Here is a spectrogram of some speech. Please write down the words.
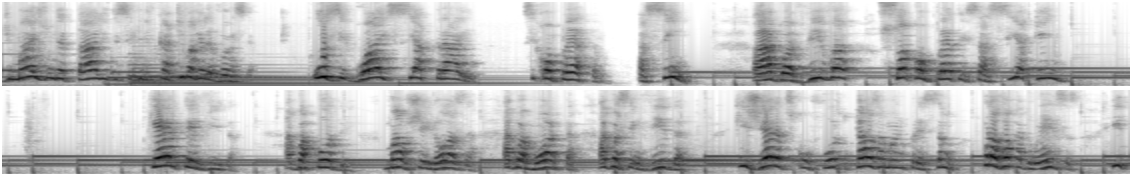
de mais um detalhe de significativa relevância. Os iguais se atraem, se completam. Assim, a água viva só completa e sacia quem quer ter vida. Água podre, mal cheirosa, água morta, água sem vida, que gera desconforto, causa má impressão, provoca doenças e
